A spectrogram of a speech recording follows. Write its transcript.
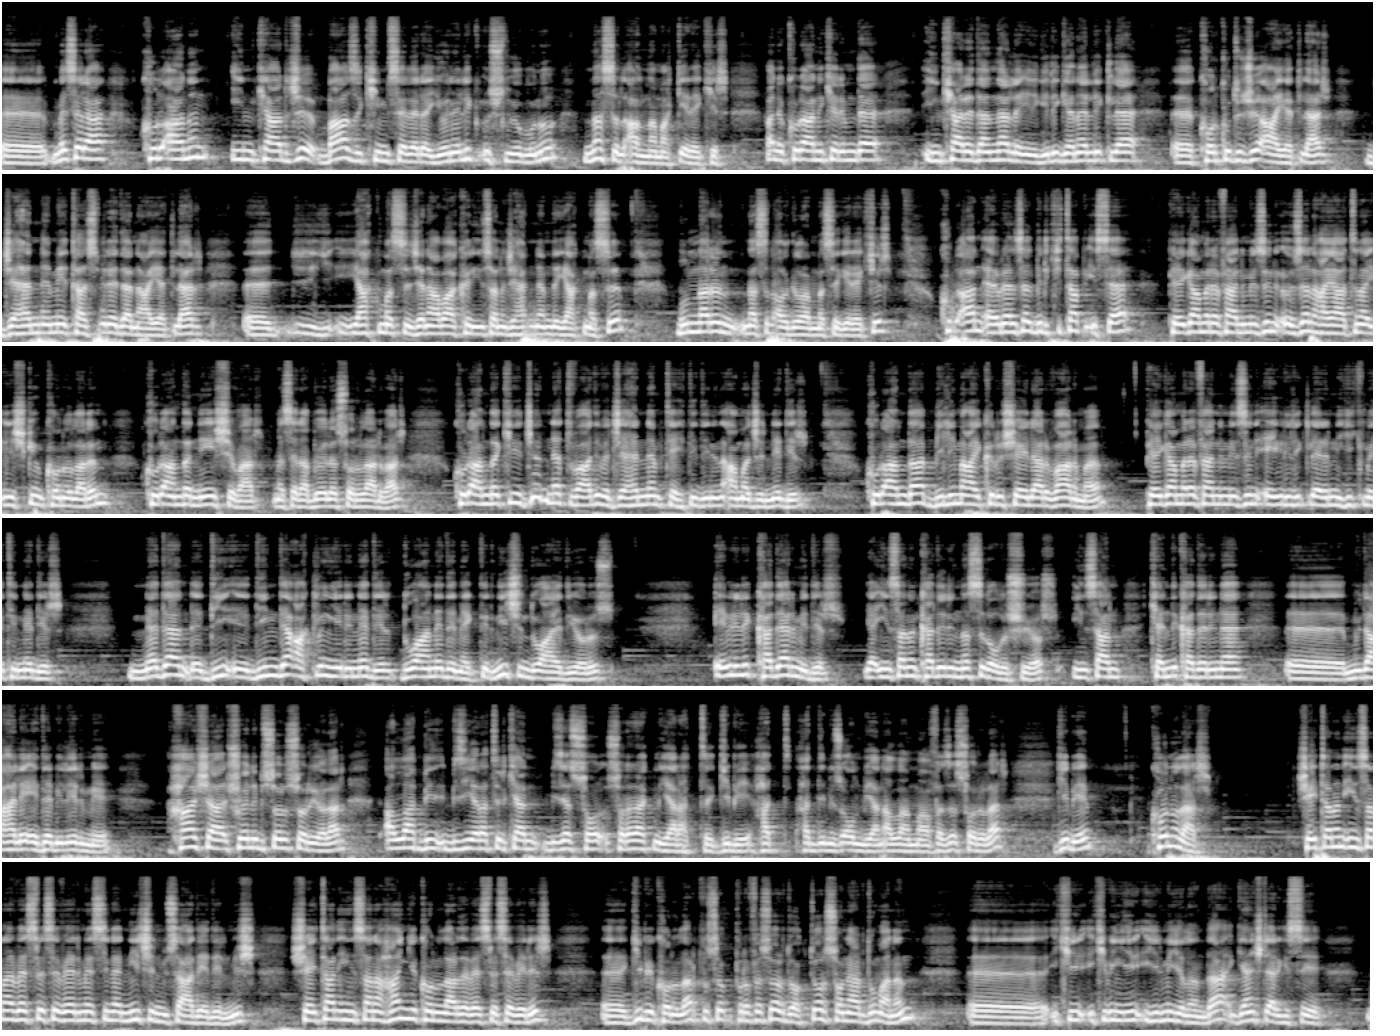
E, mesela Kur'an'ın inkarcı bazı kimselere yönelik üslubunu nasıl anlamak gerekir? Hani Kur'an-ı Kerim'de inkar edenlerle ilgili genellikle e, korkutucu ayetler, cehennemi tasvir eden ayetler, e, yakması, Cenab-ı Hakk'ın insanı cehennemde yakması bunların nasıl algılanması gerekir? Kur'an evrensel bir kitap ise Peygamber Efendimizin özel hayatına ilişkin konuların Kur'an'da ne işi var? Mesela böyle sorular var. Kur'an'daki cennet vaadi ve cehennem tehdidinin amacı nedir? Kur'an'da bilime aykırı şeyler var mı? Peygamber Efendimizin evliliklerinin hikmeti nedir? Neden e, e, dinde aklın yeri nedir? Dua ne demektir? Niçin dua ediyoruz? Evlilik kader midir? Ya insanın kaderi nasıl oluşuyor? İnsan kendi kaderine e, müdahale edebilir mi? Haşa şöyle bir soru soruyorlar. Allah bizi yaratırken bize sor, sorarak mı yarattı gibi had, haddimiz olmayan Allah muhafaza sorular gibi konular. Şeytanın insana vesvese vermesine niçin müsaade edilmiş? Şeytan insana hangi konularda vesvese verir? E, gibi konular Profesör Doktor Soner Duman'ın iki, 2020 yılında Genç Dergisi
